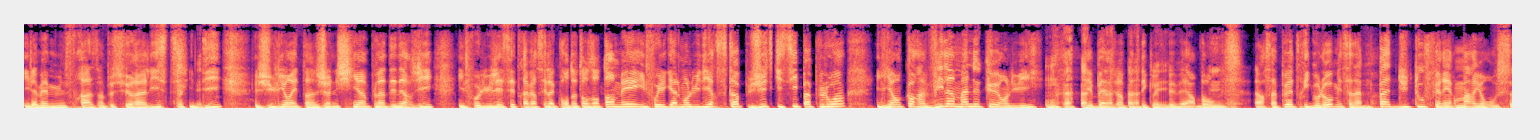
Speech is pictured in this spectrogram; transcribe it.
Il a même une phrase un peu surréaliste. Il dit, Julien est un jeune chien plein d'énergie. Il faut lui laisser traverser la cour de temps en temps, mais il faut également lui dire stop, jusqu'ici, pas plus loin. Il y a encore un vilain mannequeux en lui. Il est belge, hein, Patrick Oui. Lefebvre. Bon. Alors ça peut être rigolo, mais ça n'a pas du tout fait rire Marion Rousse.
